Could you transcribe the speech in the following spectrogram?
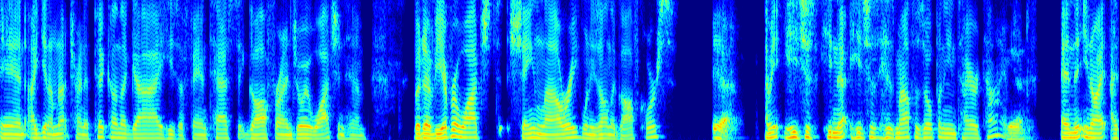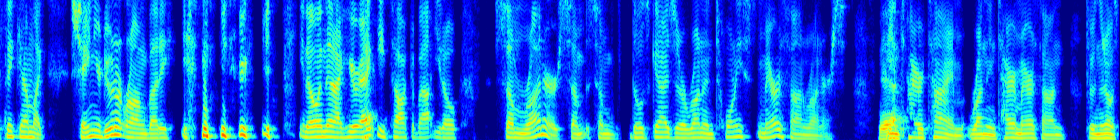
And again, I'm not trying to pick on the guy. He's a fantastic golfer. I enjoy watching him. But have you ever watched Shane Lowry when he's on the golf course? Yeah. I mean, he's just he he's just his mouth was open the entire time. Yeah. And you know, I, I think I'm like Shane, you're doing it wrong, buddy. you know, and then I hear Eki talk about you know some runners, some some those guys that are running 20 marathon runners yeah. the entire time, run the entire marathon through the nose.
